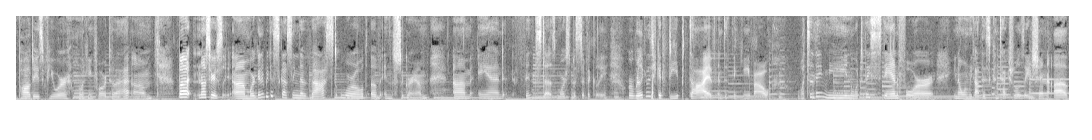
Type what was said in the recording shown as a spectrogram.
Apologies if you were looking forward to that. Um, but no, seriously, um, we're going to be discussing the vast world of Instagram um, and Finstas more specifically. We're really going to take a deep dive into thinking about what do they mean, what do they stand for, you know, when we got this contextualization of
